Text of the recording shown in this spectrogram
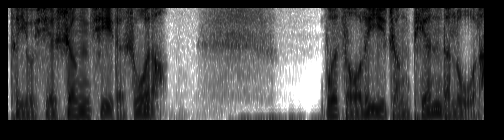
他有些生气的说道：“我走了一整天的路了，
